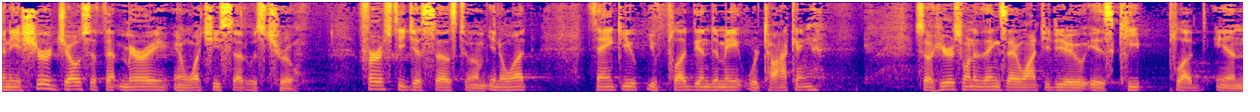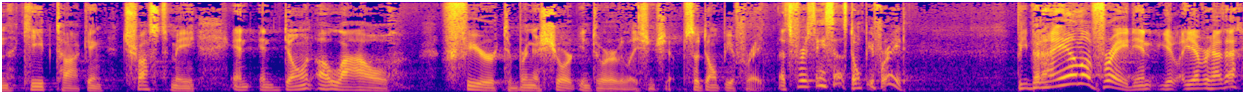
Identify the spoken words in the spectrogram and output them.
And he assured Joseph that Mary and what she said was true. First, he just says to him, you know what? Thank you. You've plugged into me. We're talking. So here's one of the things I want you to do is keep plugged in, keep talking, trust me, and, and don't allow fear to bring a short into our relationship. So don't be afraid. That's the first thing he says. Don't be afraid. But, but I am afraid. You, you ever have that?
